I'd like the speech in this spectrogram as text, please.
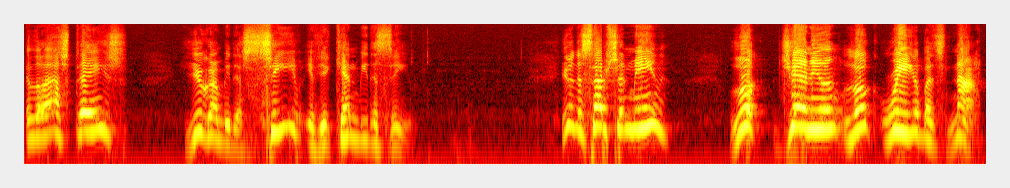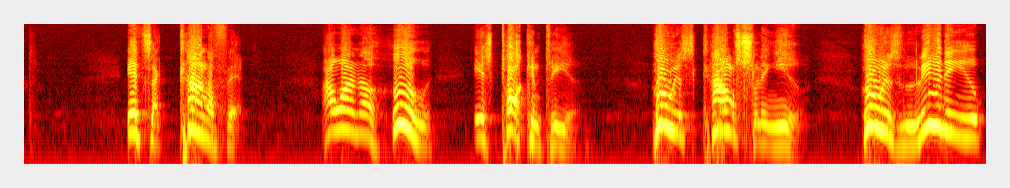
in the last days, you're going to be deceived if you can be deceived. You know deception mean? Look genuine, look real, but it's not. It's a counterfeit. I want to know who is talking to you, who is counseling you, who is leading you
